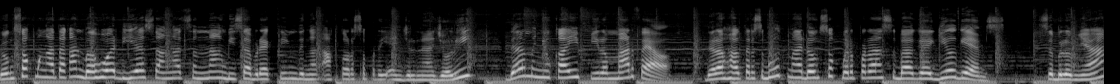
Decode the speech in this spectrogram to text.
Deviants. Dongsok mengatakan bahwa dia sangat senang bisa berakting dengan aktor seperti Angelina Jolie dan menyukai film Marvel. Dalam hal tersebut, Ma Dongsok berperan sebagai Gilgamesh. Sebelumnya,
